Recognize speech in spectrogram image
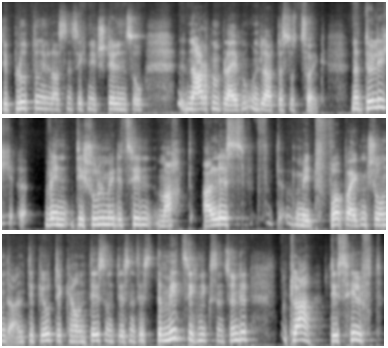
die Blutungen lassen sich nicht stillen, so Narben bleiben und lauter so Zeug. Natürlich, äh, wenn die Schulmedizin macht alles mit vorbeugend schon Antibiotika und das und das und das, damit sich nichts entzündet, klar, das hilft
